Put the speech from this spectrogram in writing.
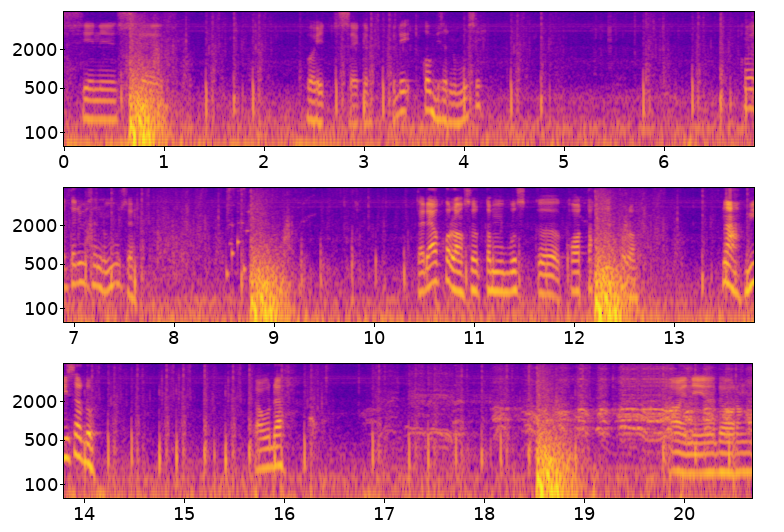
Sini set. Wait second. Tadi kok bisa nembus sih? Kok tadi bisa nembus ya? Tadi aku langsung tembus ke kotak itu loh. Nah, bisa tuh. Ya udah. Oh, ini ada orang.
